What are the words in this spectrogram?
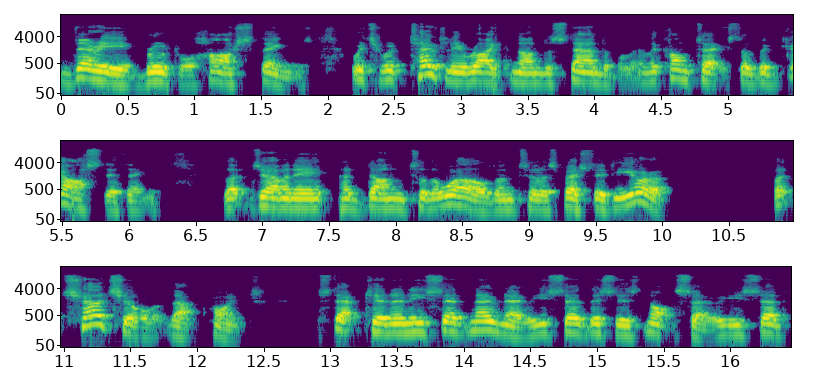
very brutal, harsh things, which were totally right and understandable in the context of the ghastly things that Germany had done to the world and to especially to Europe. But Churchill at that point stepped in and he said, no, no, he said, this is not so. He said,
